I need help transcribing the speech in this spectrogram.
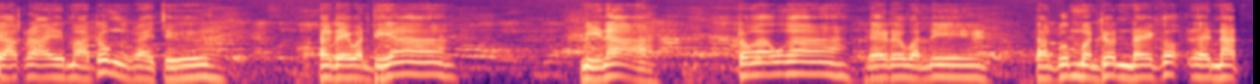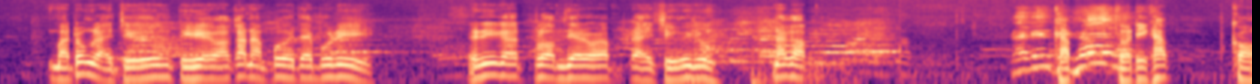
อยากรายมาต้องรายจือตั้งแต่วันที่ห้ามีหน้าต้องเอางาแล้ในวันนี้ทางกลุ่มมวลชนได้ก็ได้นัดมาต้องรายจือที่ว่าการอำเภอใจบุรีทีนี้ก็พร้อมจะรับรายจืออยู่นะครับครับสวัสดีครับก็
